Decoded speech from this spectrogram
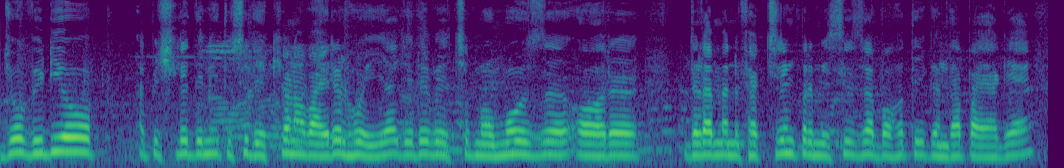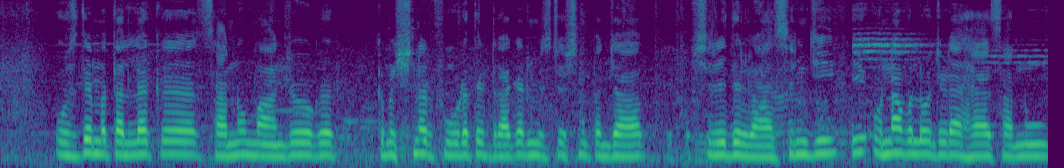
ਜੋ ਵੀਡੀਓ ਪਿਛਲੇ ਦਿਨੀ ਤੁਸੀਂ ਦੇਖਿਆ ਹੋਣਾ ਵਾਇਰਲ ਹੋਈ ਹੈ, ਜਿਹਦੇ ਵਿੱਚ ਮੋਮੋਜ਼ ਔਰ ਜਿਹੜਾ ਮੈਨੂਫੈਕਚਰਿੰਗ ਪ੍ਰੈਮਿਸਿਸ ਹੈ, ਬਹੁਤ ਹੀ ਗੰਦਾ ਪਾਇਆ ਗਿਆ ਹੈ। ਉਸ ਦੇ ਮੁਤਲਕ ਸਾਨੂੰ ਮਾਨਯੋਗ ਕਮਿਸ਼ਨਰ ਫੂਡ ਅਤੇ ਡਰੱਗ ਐਡਮਿਨਿਸਟ੍ਰੇਸ਼ਨ ਪੰਜਾਬ, ਸ਼੍ਰੀ ਦਿਲਰਾਜ ਸਿੰਘ ਜੀ। ਇਹ ਉਹਨਾਂ ਵੱਲੋਂ ਜਿਹੜਾ ਹੈ ਸਾਨੂੰ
